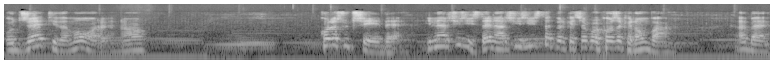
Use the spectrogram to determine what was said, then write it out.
Oggetti d'amore, no? Cosa succede? Il narcisista è narcisista perché c'è qualcosa che non va eh beh,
